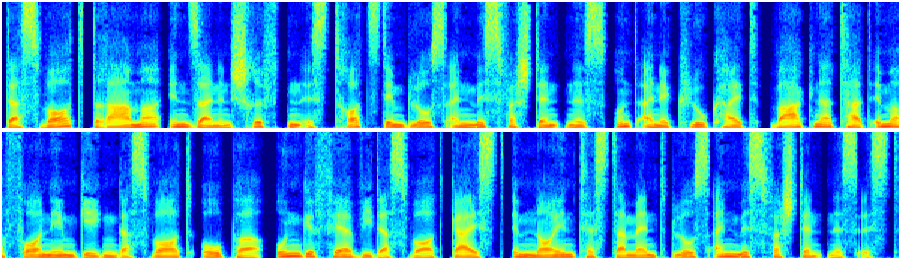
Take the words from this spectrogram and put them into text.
Das Wort Drama in seinen Schriften ist trotzdem bloß ein Missverständnis und eine Klugheit. Wagner tat immer vornehm gegen das Wort Oper, ungefähr wie das Wort Geist im Neuen Testament bloß ein Missverständnis ist.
